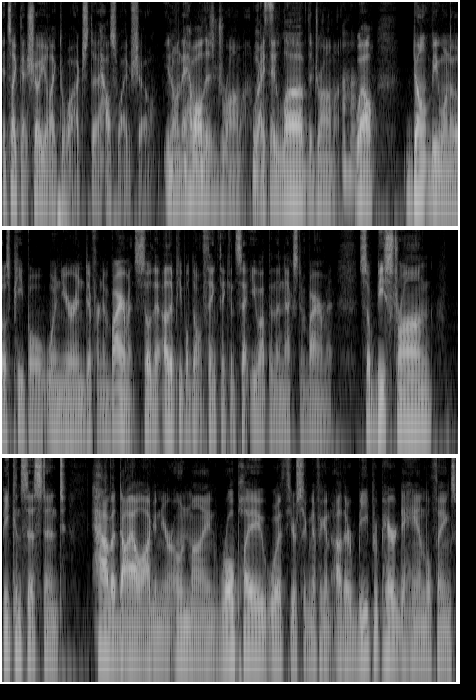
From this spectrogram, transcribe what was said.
it's like that show you like to watch, the Housewives show, you know, and they have all mm-hmm. this drama, right? They love the drama. Uh-huh. Well, don't be one of those people when you're in different environments so that other people don't think they can set you up in the next environment. So be strong, be consistent, have a dialogue in your own mind, role play with your significant other, be prepared to handle things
